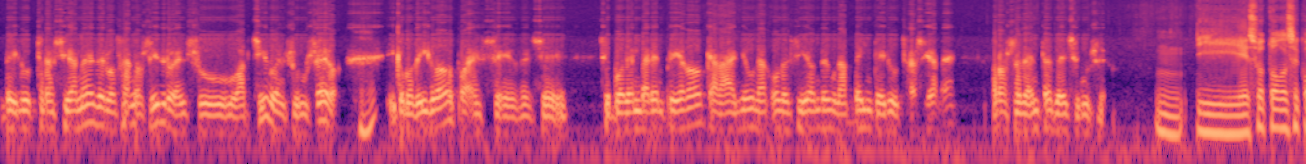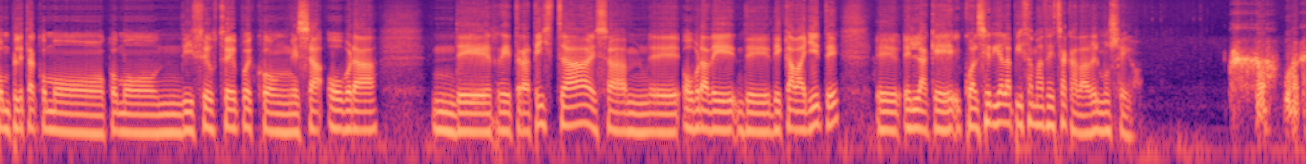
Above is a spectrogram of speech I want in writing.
de ilustraciones de Lozano Sidro en su archivo, en su museo. Y como digo, pues se, se, pueden ver en Priego cada año una colección de unas 20 ilustraciones procedentes de ese museo. Mm, y eso todo se completa como, como dice usted, pues con esa obra de retratista, esa eh, obra de, caballete, eh, en la que, ¿cuál sería la pieza más destacada del museo? bueno,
